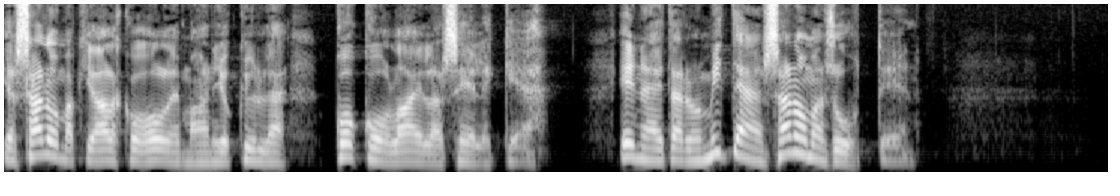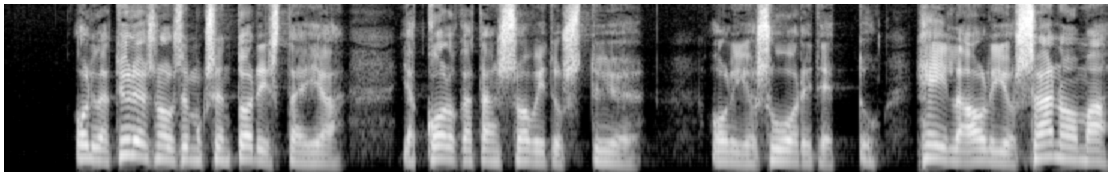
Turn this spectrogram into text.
Ja sanomakin alkoi olemaan jo kyllä koko lailla selkeä – enää ei tarvinnut mitään sanoman suhteen. Olivat ylösnousemuksen todistajia ja Kolkatan sovitustyö oli jo suoritettu. Heillä oli jo sanoma,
